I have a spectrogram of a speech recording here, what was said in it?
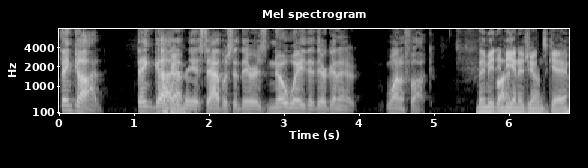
Thank God. Thank God Okay. they established that there is no way that they're gonna want to fuck. They made But- Indiana Jones gay.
